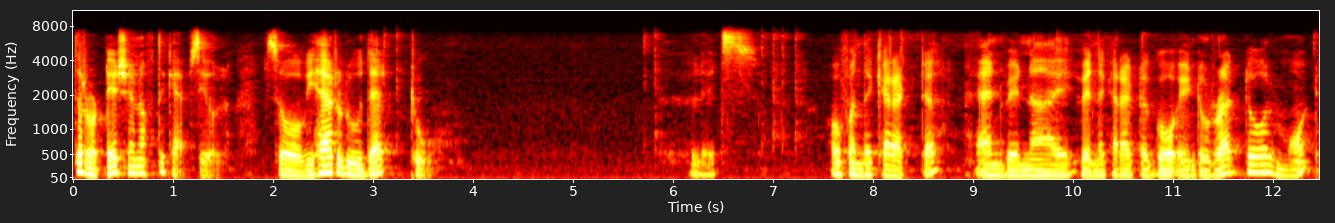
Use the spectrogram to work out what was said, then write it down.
the rotation of the capsule. So we have to do that too. Let's open the character and when I when the character go into ragdoll mode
